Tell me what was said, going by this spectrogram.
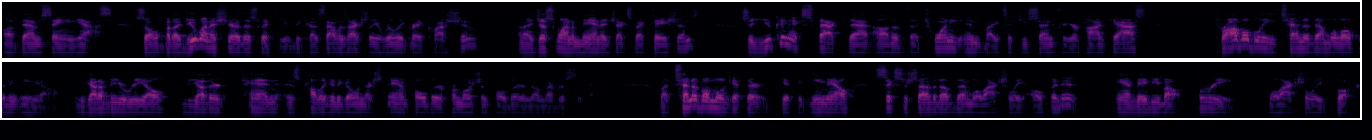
of them saying yes. So, but I do want to share this with you because that was actually a really great question. And I just want to manage expectations. So you can expect that out of the 20 invites that you send for your podcast, probably 10 of them will open the email. We got to be real. The other 10 is probably going to go in their spam folder, promotion folder, and they'll never see it. But 10 of them will get their get the email. Six or seven of them will actually open it, and maybe about three will actually book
